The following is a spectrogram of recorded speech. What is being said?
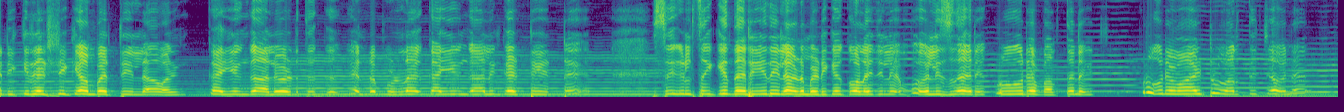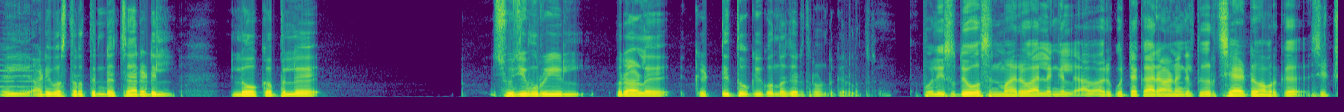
എനിക്ക് രക്ഷിക്കാൻ പറ്റില്ല അവൻ കയ്യും കാലും എടുത്തിട്ട് എന്റെ പിള്ളേ കയ്യും കാലും കെട്ടിയിട്ട് ചികിത്സിക്കുന്ന രീതിയിലാണ് മെഡിക്കൽ കോളേജിലെ പോലീസുകാർ ക്രൂരമർത്തന ക്രൂരമായിട്ട് വർത്തിച്ചവന്. ഈ അടിവസ്ത്രത്തിന്റെ ചരടിൽ ലോക്കപ്പിലെ ശുചിമുറിയിൽ ഒരാളെ കെട്ടിത്തൂക്കി കൊന്ന ചരിത്രമുണ്ട് കേരളത്തിൽ. പോലീസ് ഉദ്യോഗസ്ഥന്മാരോ അല്ലെങ്കിൽ അവർ കുറ്റക്കാരാണെങ്കിൽ തീർച്ചയായിട്ടും അവർക്ക് ശിക്ഷ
